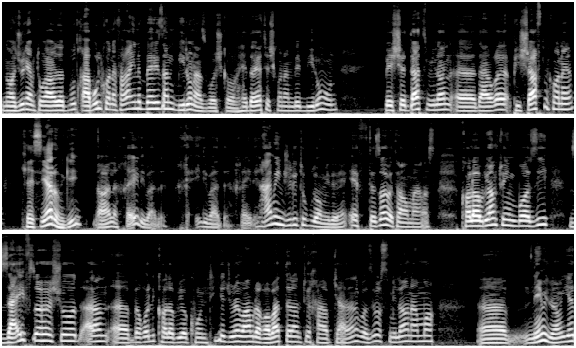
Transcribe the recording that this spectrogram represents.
ناجوری هم تو قرارداد بود قبول کنه فقط اینو بریزن بیرون از باشگاه هدایتش کنن به بیرون. به شدت میلان در واقع پیشرفت می‌کنه. کسیه رو میگی؟ بله خیلی بده. خیلی بده خیلی. همینجوری توپ لو میده. یعنی افتضاح به تمام معناست. کالابریا هم تو این بازی ضعیف ظاهر شد. الان به قولی کالابریا کنتی یه جوری با هم رقابت دارن توی خراب کردن بازی. واسه میلان اما نمی‌دونم. یه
